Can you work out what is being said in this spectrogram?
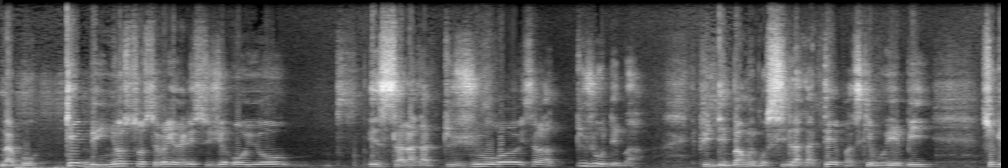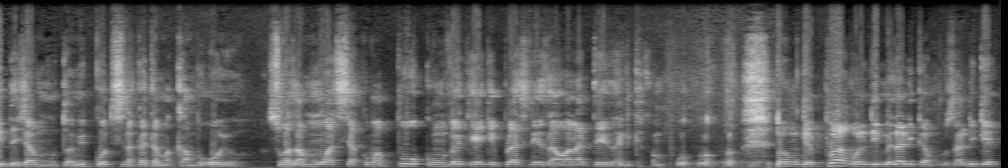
Na bokebi nyonso c'est vrai qu'il y a des sujets oyo esalaka toujours esalaka toujours débat. Et puis débat ngo ekosilaka te parce que boyebi soki déjà moto amikotisi na kati ya makambo oyo soki aza mwasi akoma mpo convaincre yeke place ne eza wana te eza likambo donc mpo ya kondima eza likambo osali ke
